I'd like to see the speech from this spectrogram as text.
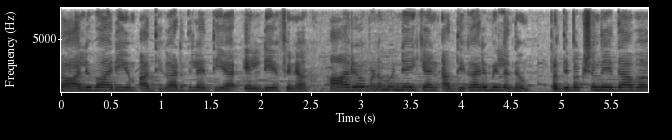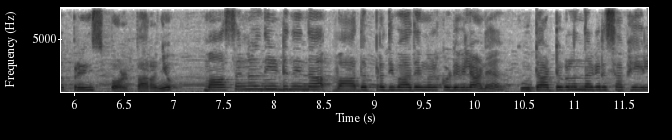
കാലുവാരിയും അധികാരത്തിലെത്തിയ എൽ ഡി എഫിന് ആരോപണമുന്നയിക്കാൻ അധികാരമില്ലെന്നും പ്രതിപക്ഷ നേതാവ് പ്രിൻസ് പോൾ പറഞ്ഞു. മാസങ്ങൾ നീണ്ടുനിന്ന വാദപ്രതിവാദങ്ങൾക്കൊടുവിലാണ് കൂത്താട്ടുകുളം നഗരസഭയിൽ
